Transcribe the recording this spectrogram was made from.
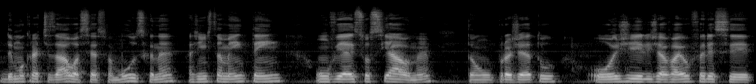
democratizar o acesso à música, né? A gente também tem um viés social, né? Então, o projeto hoje ele já vai oferecer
